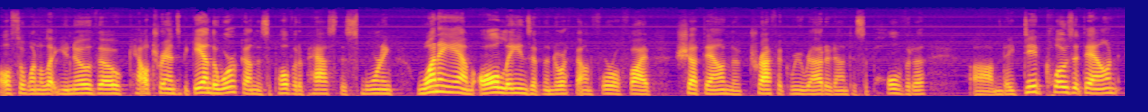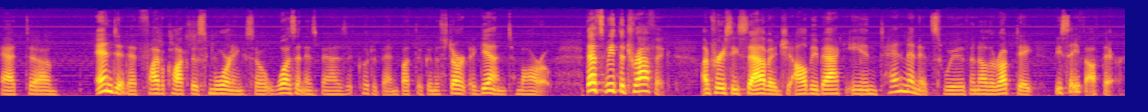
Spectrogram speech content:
Also want to let you know, though, Caltrans began the work on the Sepulveda Pass this morning. 1 a.m., all lanes of the northbound 405 shut down. The traffic rerouted onto Sepulveda. Um, they did close it down at, uh, ended at 5 o'clock this morning, so it wasn't as bad as it could have been, but they're going to start again tomorrow. That's Beat the Traffic. I'm Tracie Savage. I'll be back in 10 minutes with another update. Be safe out there.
